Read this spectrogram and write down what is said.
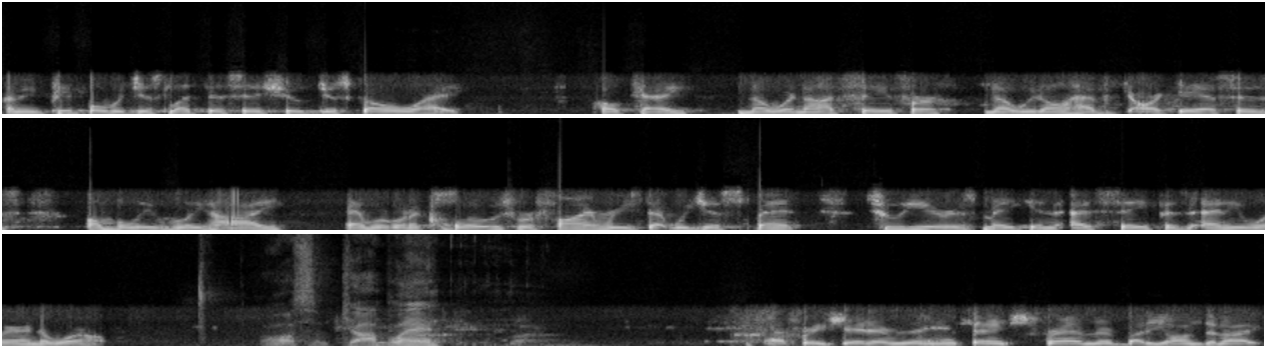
I mean, people would just let this issue just go away. Okay, no, we're not safer. No, we don't have our gas is unbelievably high, and we're going to close refineries that we just spent two years making as safe as anywhere in the world. Awesome, John Bland. I appreciate everything, and thanks for having everybody on tonight.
